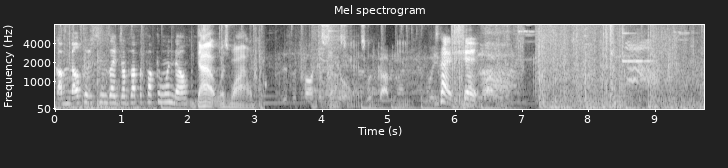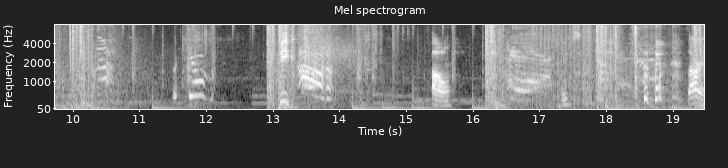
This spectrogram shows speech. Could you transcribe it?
Got melted as soon as I jumped out the fucking window. That was wild. This is guys going in. This guy is shit. Peek! Oh. Oops. sorry.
